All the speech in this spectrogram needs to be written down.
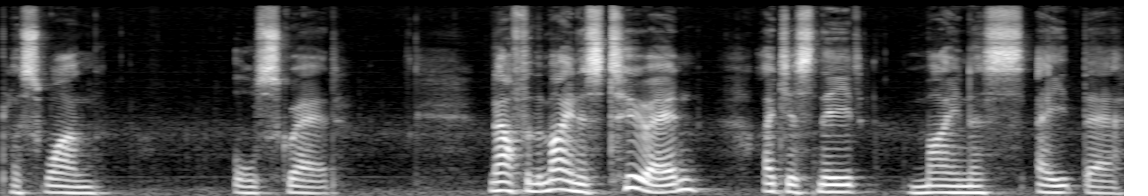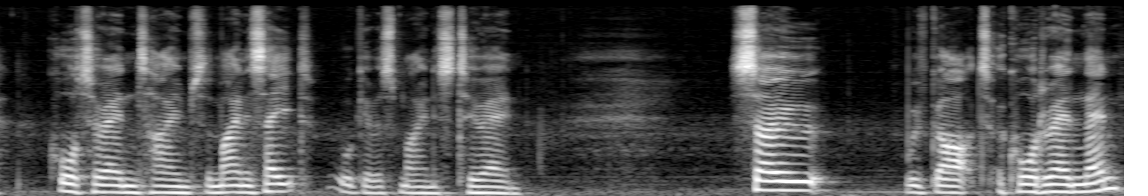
plus 1 all squared. Now for the minus 2n, I just need minus 8 there. Quarter n times the minus 8 will give us minus 2n. So we've got a quarter n then,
